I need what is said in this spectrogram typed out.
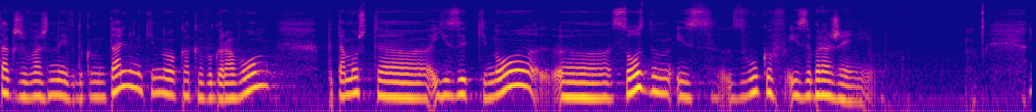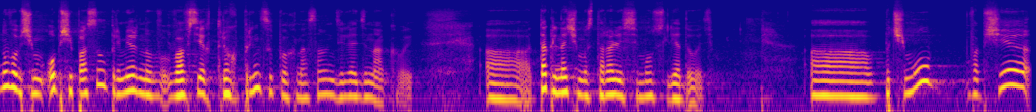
также важны в документальном кино, как и в игровом, потому что язык кино э, создан из звуков и изображений. Ну, в общем, общий посыл примерно во всех трех принципах на самом деле одинаковый. Э, так или иначе мы старались ему следовать. Э, почему вообще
